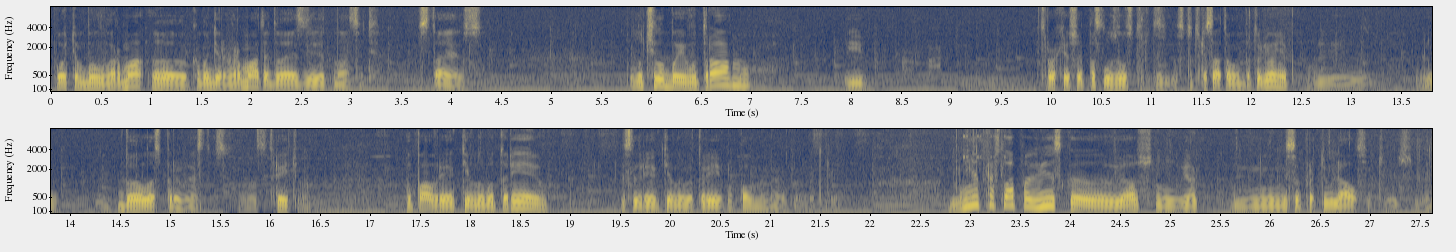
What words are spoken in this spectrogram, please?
потім був гарма... е, командир гармати 2С-19 СТАЕС. Получив бойову травму і трохи ще послужив в 130-му батальйоні. Ну, довелось привезтися 23-го. Попав в реактивну батарею. Після реактивної батареї попав в мінометну батарею. Ну, мені прийшла повістка, я ж ну, як не сопротивлявся, то есть, ну,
